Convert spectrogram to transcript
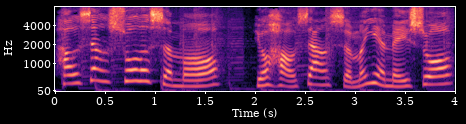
好像说了什么，又好像什么也没说。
